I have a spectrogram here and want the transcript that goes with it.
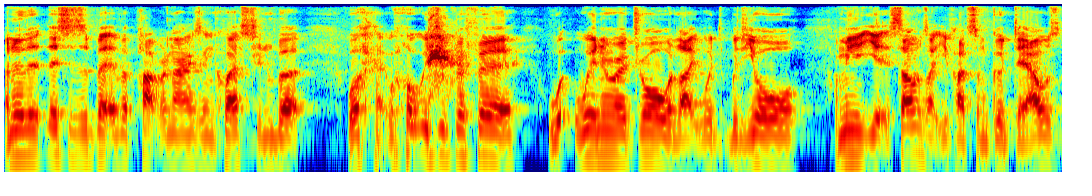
I know that this is a bit of a patronising question, but what, what would you prefer, w- win or a draw? Would like would, would your? I mean, it sounds like you've had some good days,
